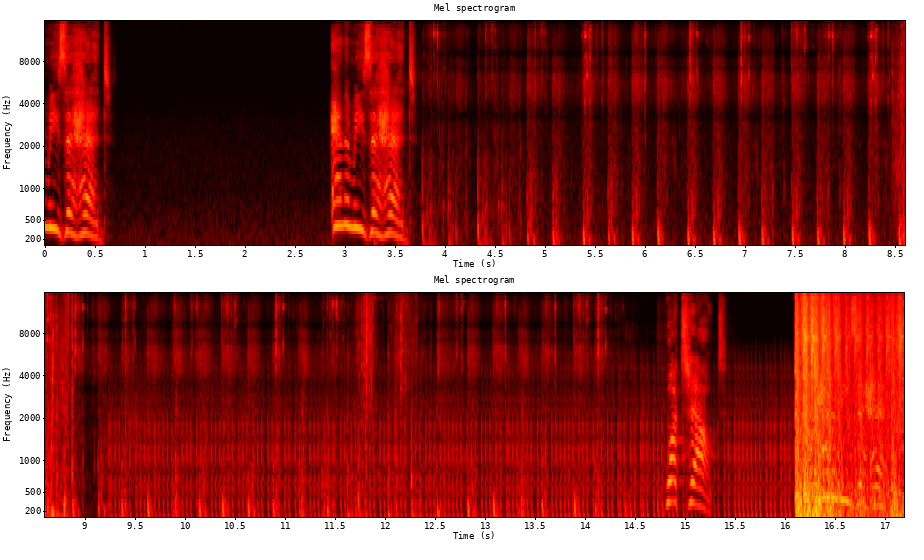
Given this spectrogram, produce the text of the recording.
Enemies ahead! Enemies ahead! Watch out! Enemies ahead!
